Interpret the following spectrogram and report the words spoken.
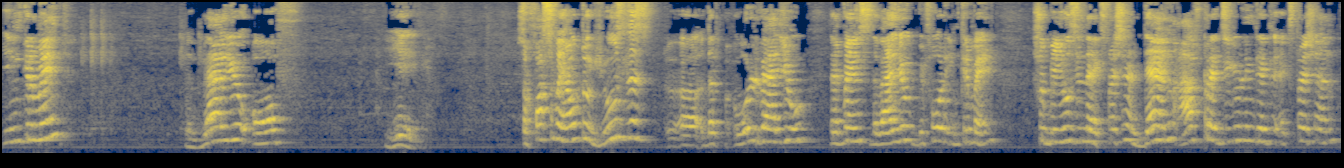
increment the value of a. So first we have to use this uh, the old value that means the value before increment should be used in the expression and then after executing the expression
